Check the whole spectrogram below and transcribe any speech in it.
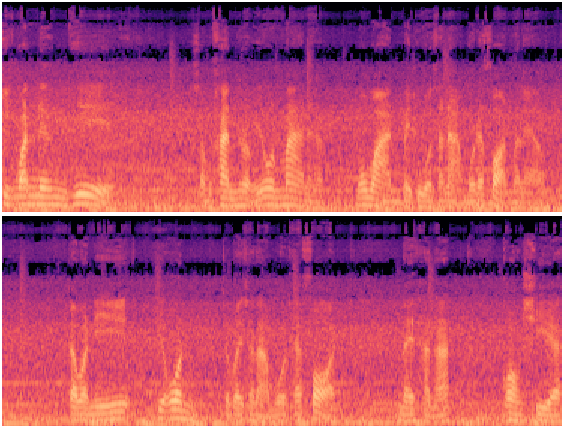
อีกวันหนึ่งที่สำคัญสำหรับพี่อ้นมากนะครับ เมื่อวานไปทัวร์สนามโมเทฟอร์ดมาแล้ว แต่วันนี้พี่อ้นจะไปสนามโมเทฟอร์ดในฐานะกองเชียร์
